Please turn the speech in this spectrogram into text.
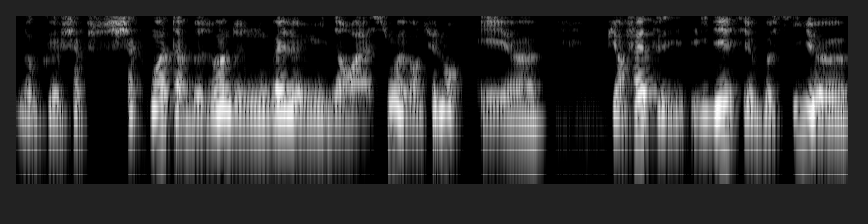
Donc euh, chaque, mois, tu as besoin de nouvelles mises en relation éventuellement. Et euh, puis en fait, l'idée, c'est aussi, euh,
